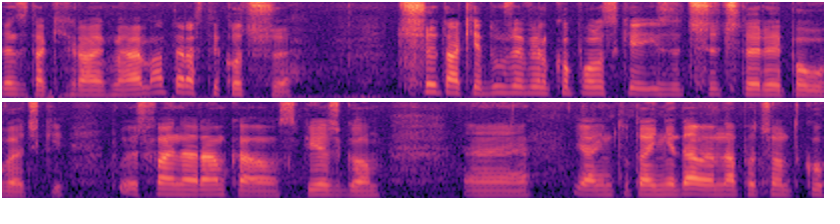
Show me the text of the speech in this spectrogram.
Więcej takich ramek miałem, a teraz tylko trzy. Trzy takie duże wielkopolskie i z trzy, cztery połóweczki. Tu jest fajna ramka o, z pierzgą. E, ja im tutaj nie dałem na początku.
